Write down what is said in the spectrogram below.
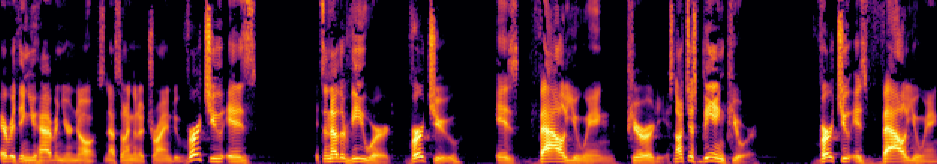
everything you have in your notes, and that's what I'm going to try and do, virtue is It's another V word. Virtue is valuing purity. It's not just being pure. Virtue is valuing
